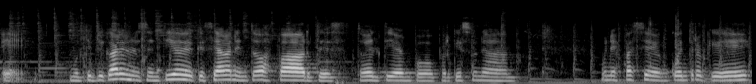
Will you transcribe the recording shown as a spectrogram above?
Eh, multiplicar en el sentido de que se hagan en todas partes, todo el tiempo, porque es una, un espacio de encuentro que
